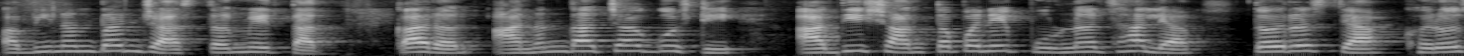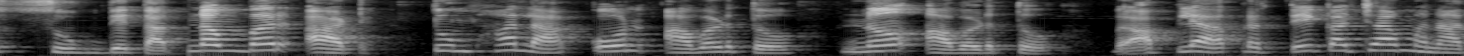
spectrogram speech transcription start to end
अभिनंदन जास्त मिळतात. कारण आनंदाच्या गोष्टी आधी शांतपणे पूर्ण झाल्या तरच त्या खरंच सुख देतात. नंबर आठ. तुम्हाला कोण आवडतं? न आवडतं. आपल्या प्रत्येकाच्या मनात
